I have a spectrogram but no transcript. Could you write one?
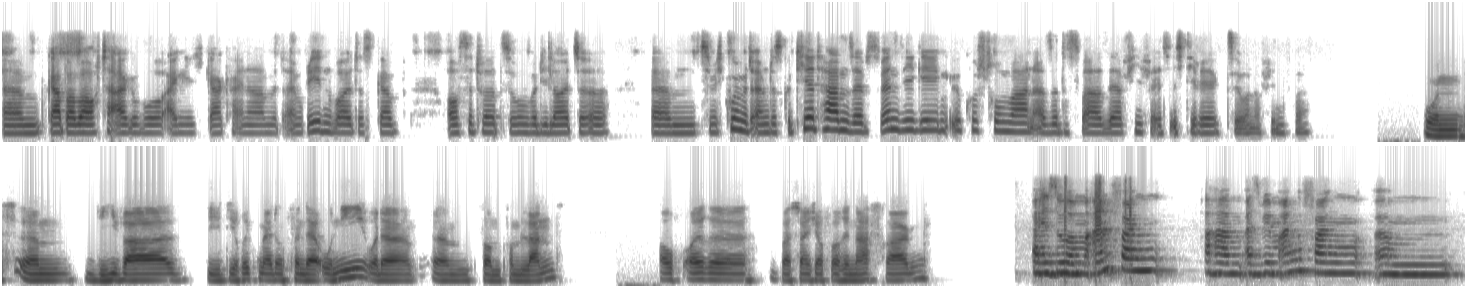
Ähm, gab aber auch Tage, wo eigentlich gar keiner mit einem reden wollte. Es gab auch Situationen, wo die Leute ähm, ziemlich cool mit einem diskutiert haben, selbst wenn sie gegen Ökostrom waren. Also das war sehr vielfältig, die Reaktion auf jeden Fall. Und ähm, wie war die, die Rückmeldung von der Uni oder ähm, vom, vom Land auf eure, wahrscheinlich auf eure Nachfragen? Also am Anfang, ähm, also wir haben angefangen, ähm,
